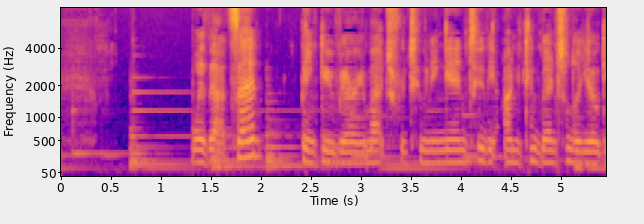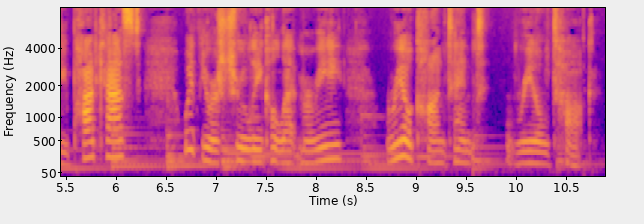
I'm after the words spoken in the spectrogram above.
With that said, thank you very much for tuning in to the Unconventional Yogi podcast with yours truly, Colette Marie. Real content, real talk.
